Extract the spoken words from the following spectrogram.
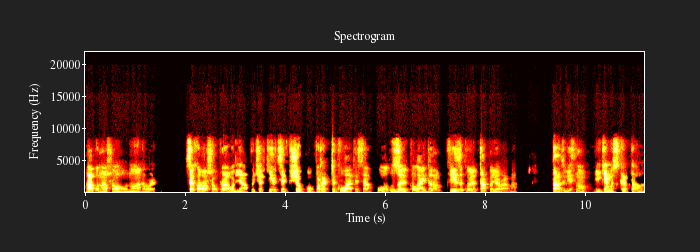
або нашого головного героя. Це хороша вправа для початківців, щоб попрактикуватися з колайдером, фізикою та кольорами. Та, звісно, якимись скриптами.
